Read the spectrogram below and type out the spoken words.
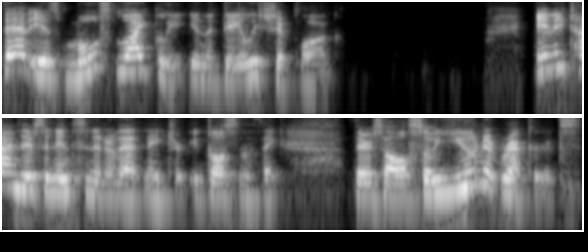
That is most likely in the daily ship log. Anytime there's an incident of that nature, it goes in the thing. There's also unit records,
